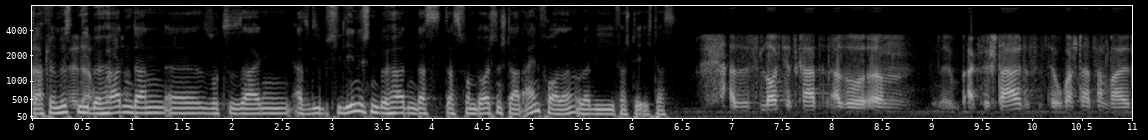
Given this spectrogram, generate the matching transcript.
Dafür müssten die Behörden dann äh, sozusagen, also die chilenischen Behörden, das, das vom deutschen Staat einfordern oder wie verstehe ich das? Also es läuft jetzt gerade, also ähm, Axel Stahl, das ist der Oberstaatsanwalt,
